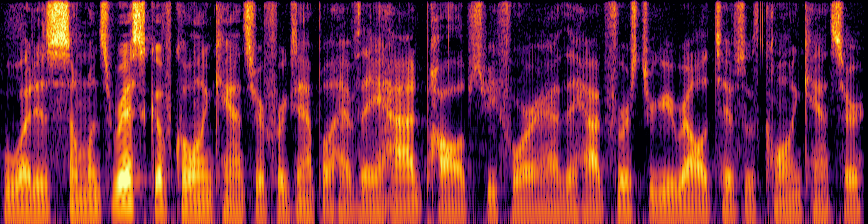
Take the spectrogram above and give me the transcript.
what is someone's risk of colon cancer. For example, have they had polyps before? Have they had first degree relatives with colon cancer?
